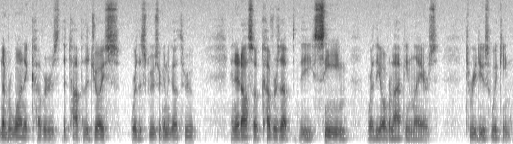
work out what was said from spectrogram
Number one, it covers the top of the joist where the screws are going to go through, and it also covers up the seam where the overlapping layers to reduce wicking.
